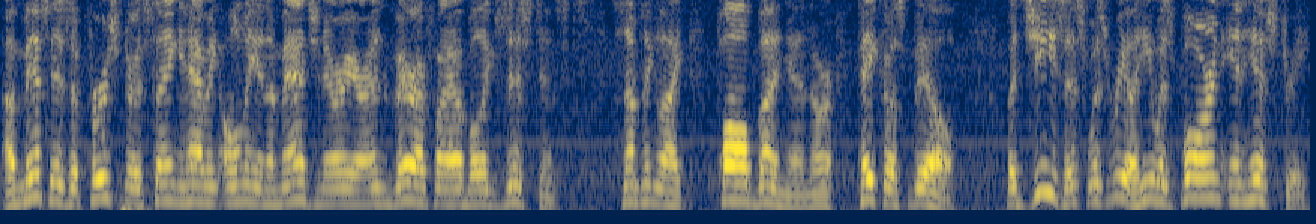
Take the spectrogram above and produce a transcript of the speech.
A myth is a person or thing having only an imaginary or unverifiable existence, something like Paul Bunyan or Pecos Bill. But Jesus was real. He was born in history.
